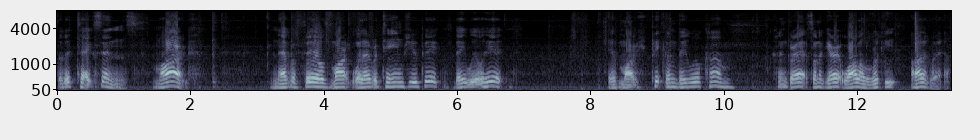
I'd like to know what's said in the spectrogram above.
So the Texans, Mark, never fails. Mark, whatever teams you pick, they will hit. If Mark pick them, they will come. Congrats on the Garrett Wallow rookie autograph.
